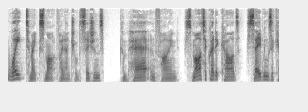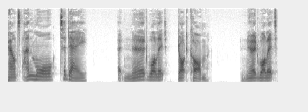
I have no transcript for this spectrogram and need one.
wait to make smart financial decisions. Compare and find smarter credit cards, savings accounts, and more today at nerdwallet.com. Nerdwallet,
